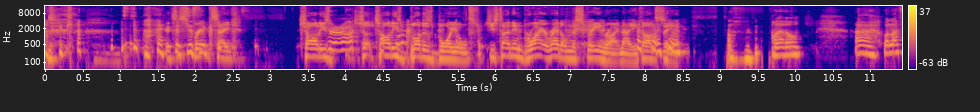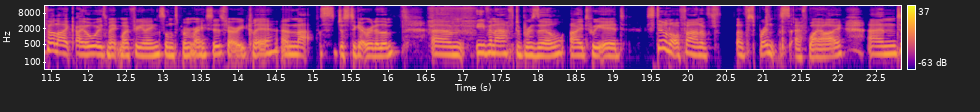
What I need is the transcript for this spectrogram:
It's a is sprint take. Charley's Ch- Charley's blood has boiled. She's turning bright red on the screen right now. You can't see it. Well, uh, well, I feel like I always make my feelings on sprint races very clear, and that's just to get rid of them. Um, even after Brazil, I tweeted, "Still not a fan of of sprints, FYI," and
